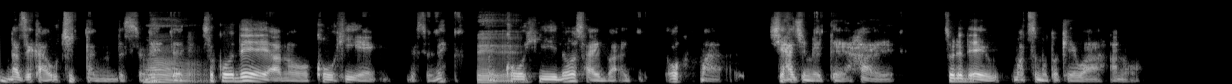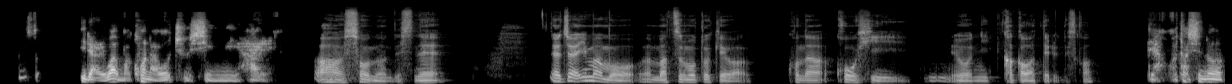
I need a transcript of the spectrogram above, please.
なぜか移ったんですよね。で、そこで、あの、コーヒー園ですよね。えー、コーヒーの栽培を、まあ、し始めて、はい。それで、松本家は、あの、以来は、まあ、粉を中心に、はい。ああ、そうなんですね。じゃあ、今も松本家は粉、コーヒーに関わってるんですか？いや、私の、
